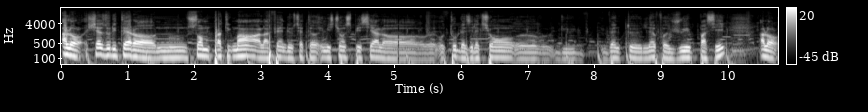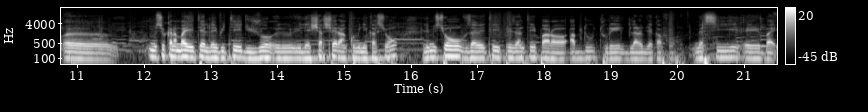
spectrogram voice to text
Alors, chers auditeurs, euh, nous sommes pratiquement à la fin de cette émission spéciale euh, autour des élections du 29 juillet passé. Alors, Monsieur Kanamba était l'invité du jour, il est chercheur en communication. L'émission vous a été présentée par euh, Abdou Touré de la Cafo. Merci et bye.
